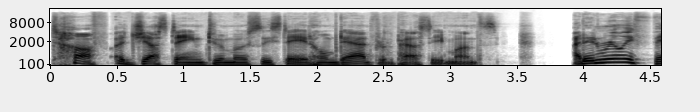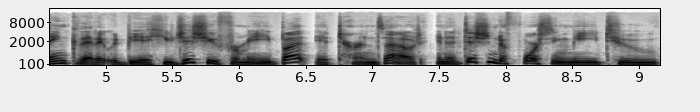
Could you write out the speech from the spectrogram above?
tough adjusting to a mostly stay at home dad for the past eight months. I didn't really think that it would be a huge issue for me, but it turns out, in addition to forcing me to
